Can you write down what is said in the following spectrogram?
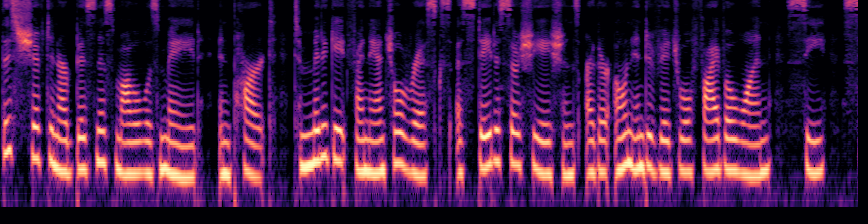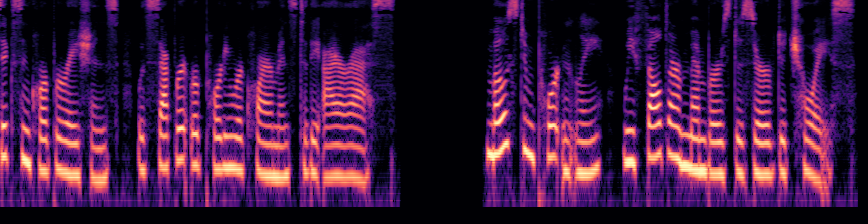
This shift in our business model was made, in part, to mitigate financial risks as state associations are their own individual 501c6 incorporations with separate reporting requirements to the IRS. Most importantly, we felt our members deserved a choice.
